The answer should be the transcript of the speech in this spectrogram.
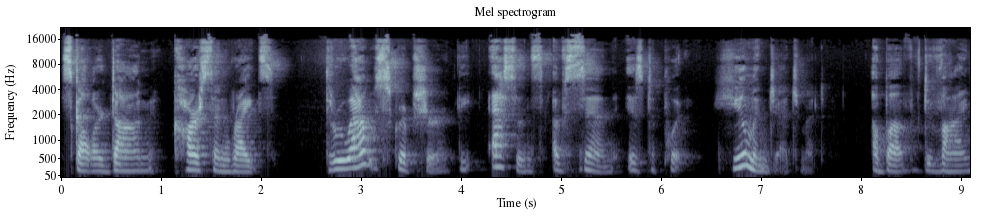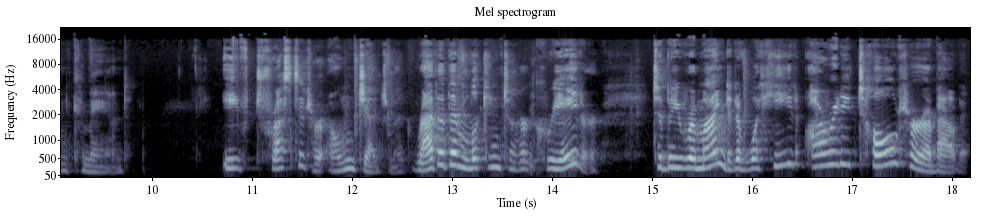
Scholar Don Carson writes Throughout Scripture, the essence of sin is to put human judgment above divine command. Eve trusted her own judgment rather than looking to her Creator to be reminded of what He'd already told her about it.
